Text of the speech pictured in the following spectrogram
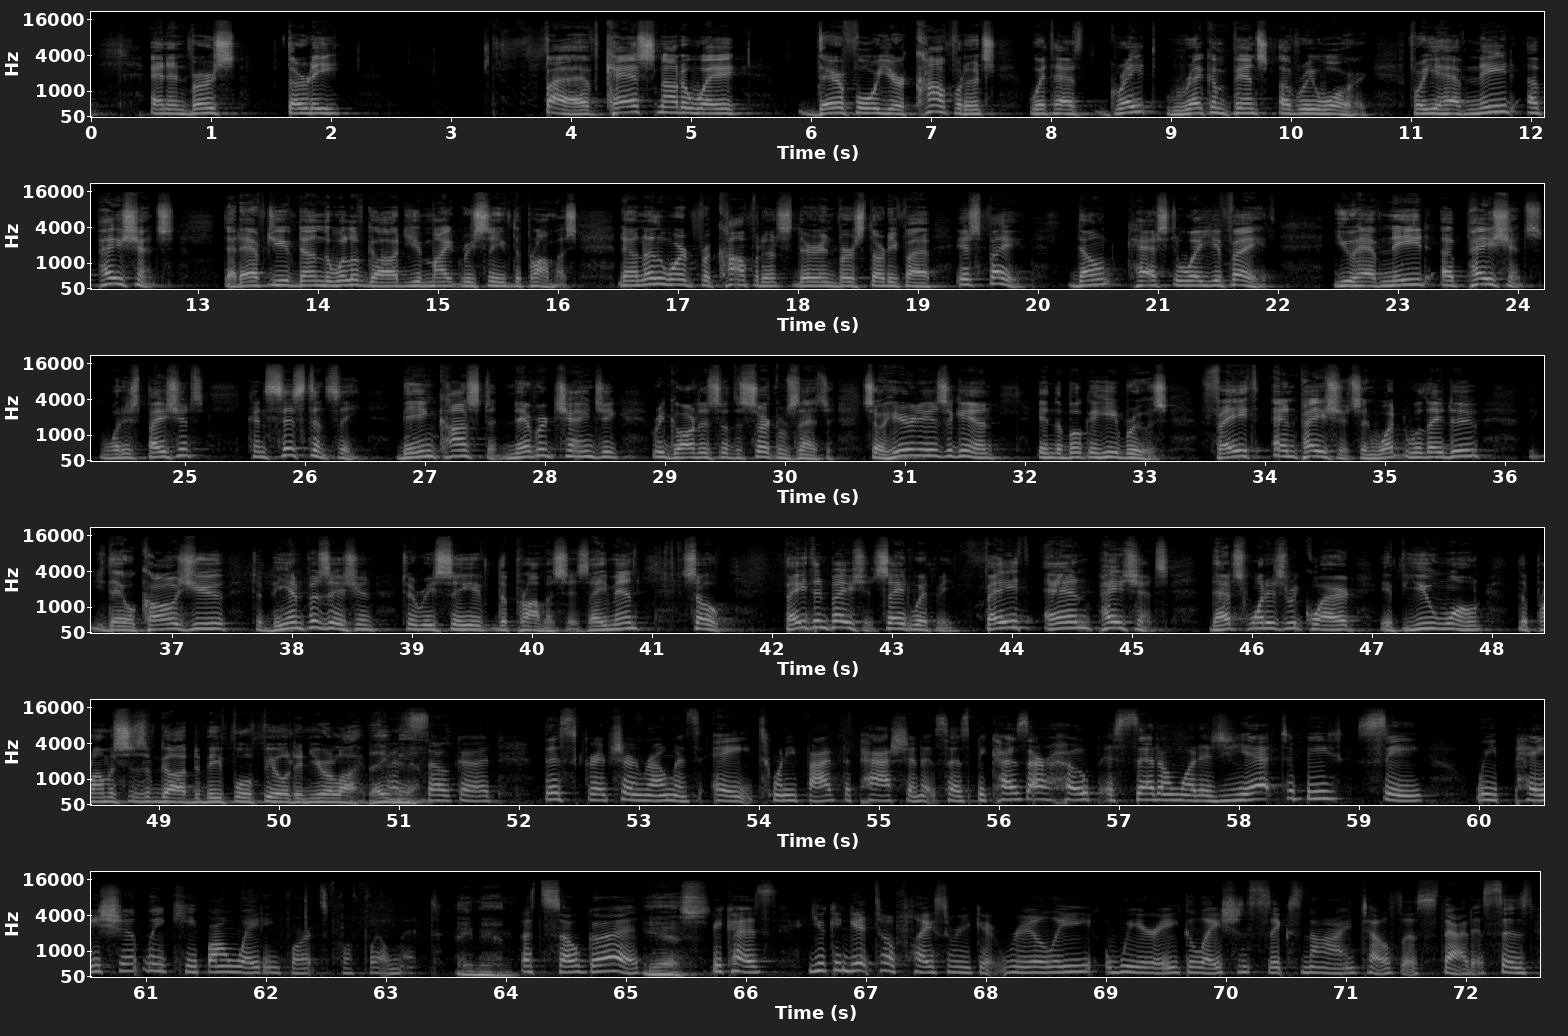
and in verse 35, cast not away therefore your confidence, with hath great recompense of reward. For you have need of patience, that after you've done the will of God, you might receive the promise. Now, another word for confidence there in verse 35 is faith. Don't cast away your faith. You have need of patience. What is patience? Consistency, being constant, never changing regardless of the circumstances. So here it is again in the book of Hebrews faith and patience. And what will they do? They will cause you to be in position to receive the promises. Amen? So, faith and patience, say it with me faith and patience. That's what is required if you want the promises of God to be fulfilled in your life. Amen. That's so good. This scripture in Romans 8 25, the Passion, it says, Because our hope is set on what is yet to be seen, we patiently keep on waiting for its fulfillment. Amen. That's so good. Yes. Because you can get to a place where you get really weary. Galatians 6 9 tells us that. It says,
